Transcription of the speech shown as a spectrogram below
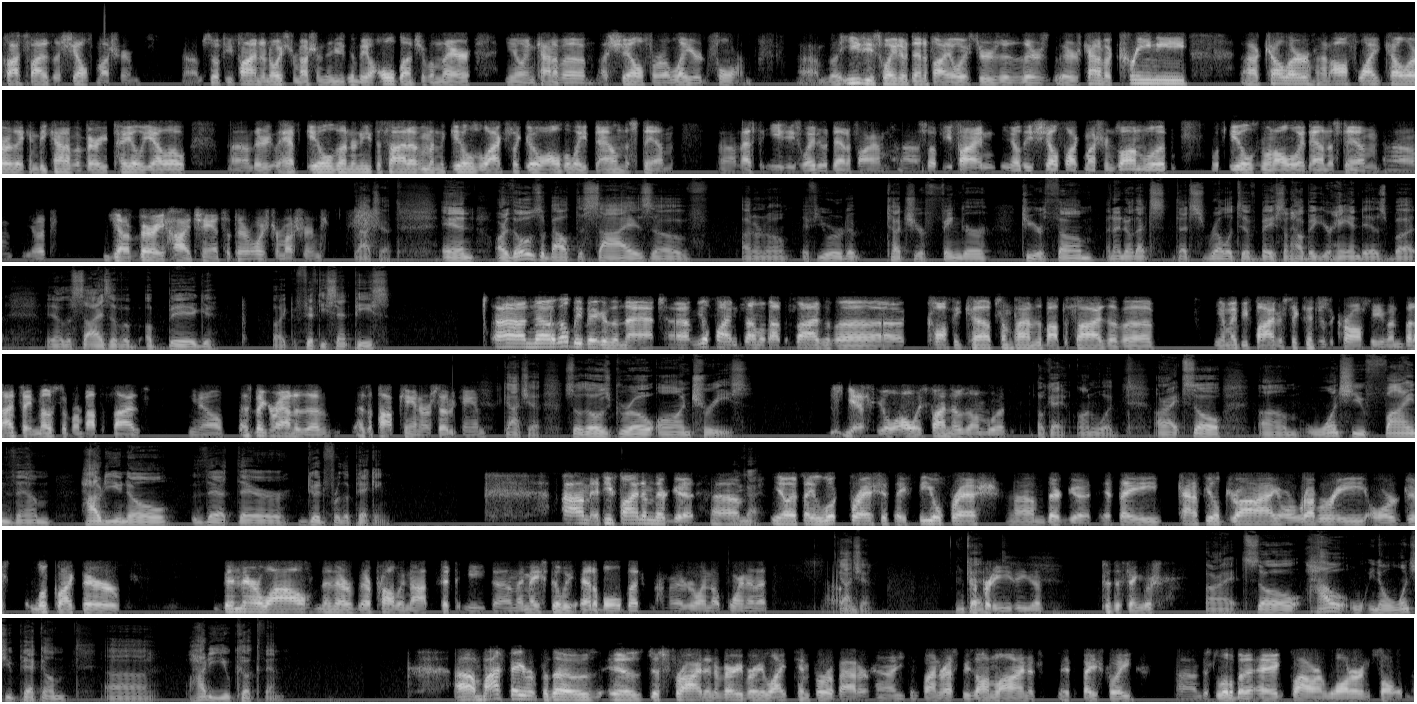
classified as a shelf mushroom. Um, so if you find an oyster mushroom, there's going to be a whole bunch of them there, you know, in kind of a, a shelf or a layered form. Um, the easiest way to identify oysters is there's there's kind of a creamy uh, color, an off-white color. They can be kind of a very pale yellow. Uh, they have gills underneath the side of them, and the gills will actually go all the way down the stem. Uh, that's the easiest way to identify them. Uh, so if you find, you know, these shelf-like mushrooms on wood with gills going all the way down the stem, um, you know, it's, you got a very high chance that they're oyster mushrooms. Gotcha. And are those about the size of I don't know if you were to touch your finger to your thumb, and I know that's that's relative based on how big your hand is, but you know the size of a, a big like fifty cent piece. Uh, no, they'll be bigger than that. Um, you'll find some about the size of a coffee cup, sometimes about the size of a, you know, maybe five or six inches across even. But I'd say most of them are about the size, you know, as big around as a as a pop can or a soda can. Gotcha. So those grow on trees. Yes, you'll always find those on wood. Okay, on wood. All right. So um, once you find them, how do you know that they're good for the picking? Um, if you find them, they're good. Um, Okay. You know, if they look fresh, if they feel fresh, um, they're good. If they kind of feel dry or rubbery or just look like they're been there a while, then they're they're probably not fit to eat. Um, they may still be edible, but I mean, there's really no point in it. Um, Gotcha. They're pretty easy to, to distinguish. All right. So how you know once you pick them, uh, how do you cook them? Uh, my favorite for those is just fried in a very, very light tempura batter. Uh, you can find recipes online. It's it's basically uh, just a little bit of egg, flour, and water and salt.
